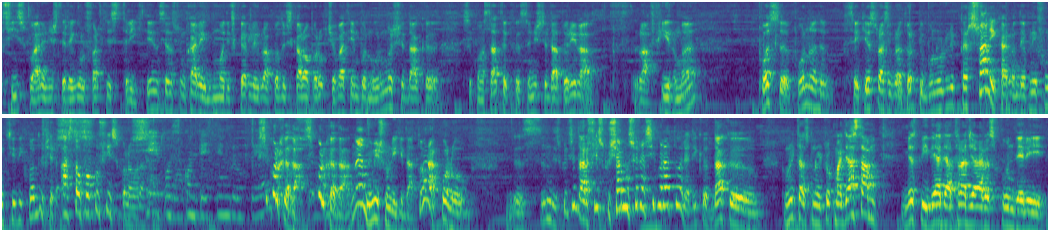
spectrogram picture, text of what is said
fiscul are niște reguli foarte stricte, în sensul în care modificările la codul fiscal au apărut ceva timp în urmă și dacă se constată că sunt niște datorii la, la firmă, pot să pună sechestru asigurator pe bunurile persoanei care au îndeplinit funcții de conducere. Asta au făcut fiscul la ora. Și ei pot să conteste în grup Sigur că da, sigur că da. Noi am numit și un lichidator acolo, sunt discuții, dar fiscul și-a măsuri asiguratorii. Adică dacă, nu uitați că noi tocmai de asta am mers pe ideea de atragerea răspunderii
